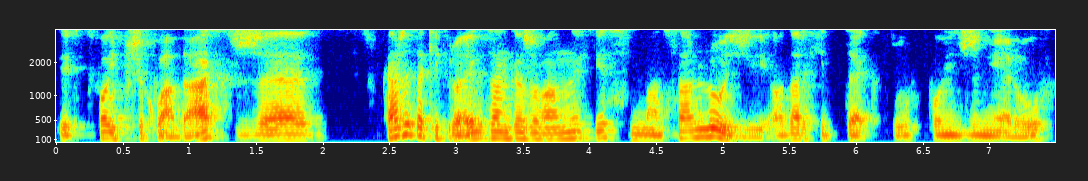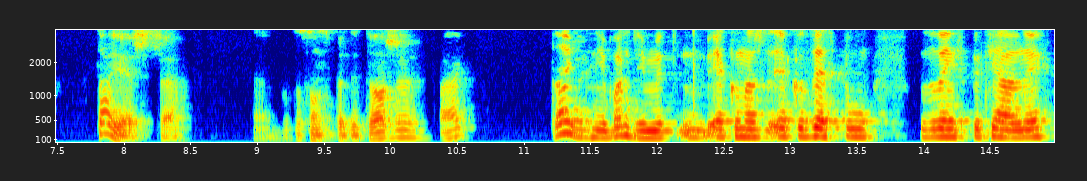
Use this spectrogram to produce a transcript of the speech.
tych Twoich przykładach, że w każdy taki projekt zaangażowanych jest masa ludzi, od architektów po inżynierów. To jeszcze? Bo to są spedytorzy, tak? Tak, jak najbardziej. My jako, nasz, jako zespół zadań specjalnych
